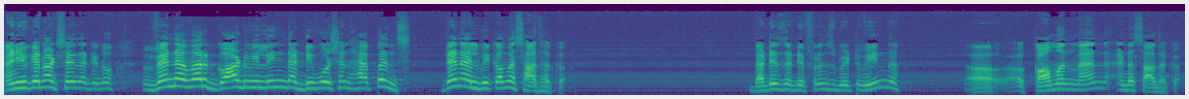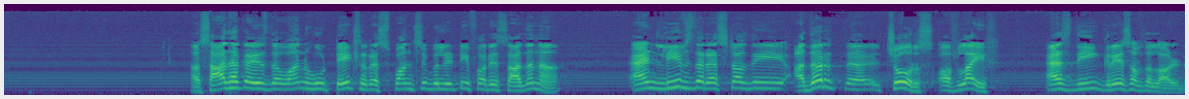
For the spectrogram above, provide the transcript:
and you cannot say that, you know, whenever God willing that devotion happens, then I will become a sadhaka. That is the difference between uh, a common man and a sadhaka. A sadhaka is the one who takes responsibility for his sadhana and leaves the rest of the other uh, chores of life as the grace of the Lord.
